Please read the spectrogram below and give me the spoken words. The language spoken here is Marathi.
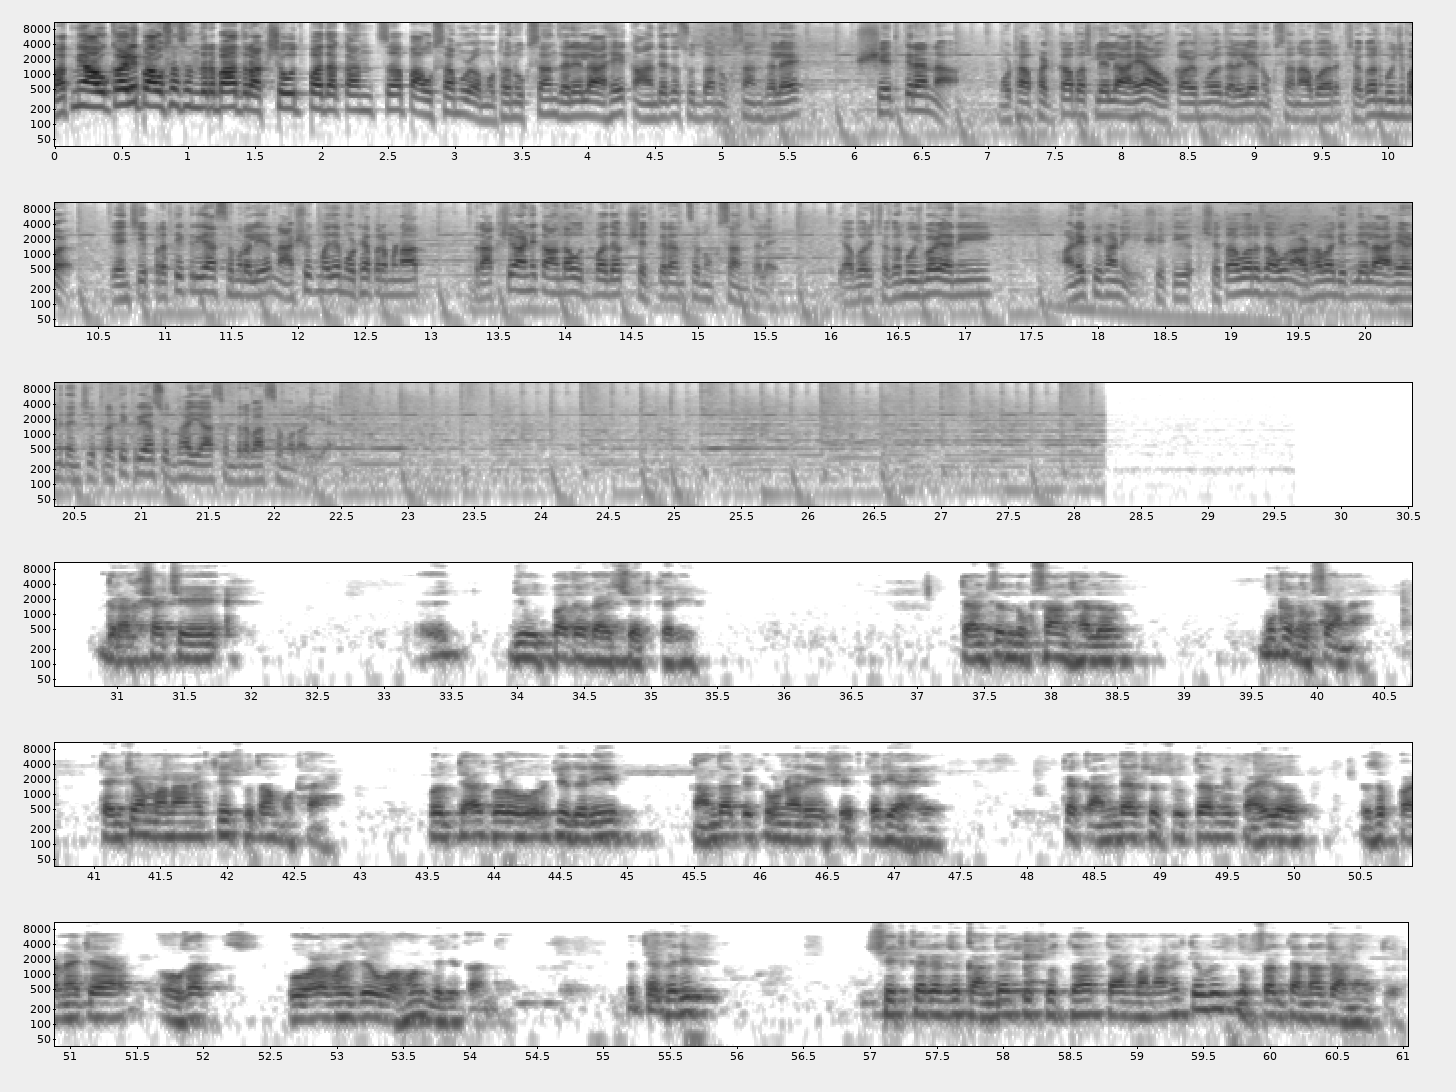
बातमी अवकाळी पावसासंदर्भात द्राक्ष उत्पादकांचं पावसामुळं मोठं नुकसान झालेलं आहे. कांद्याचं सुद्धा नुकसान झालंय. शेतकऱ्यांना मोठा फटका बसलेला आहे. अवकाळीमुळे झालेल्या नुकसानावर छगन भुजबळ यांची प्रतिक्रिया समोर आली आहे. नाशिकमध्ये मोठ्या प्रमाणात द्राक्ष आणि कांदा उत्पादक शेतकऱ्यांचं नुकसान झालंय. यावर छगन भुजबळ यांनी अनेक ठिकाणी शेती शेतावर जाऊन आढावा घेतलेला आहे आणि त्यांची प्रतिक्रिया सुद्धा या संदर्भात समोर आली आहे. द्राक्षाचे जे उत्पादक आहेत शेतकरी त्यांचं नुकसान झालं. मोठं नुकसान आहे. त्यांच्या मनाने ते सुद्धा मोठं आहे. पण त्याचबरोबर जे गरीब कांदा पिकवणारे शेतकरी आहेत त्या कांद्याचं सुद्धा मी पाहिलं. जसं पाण्याच्या ओघात ओहाळामध्ये जे वाहून गेले कांदे तर त्या गरीब शेतकऱ्यांचं कांद्याचं सुद्धा त्या मानाने तेवढंच नुकसान त्यांना जाणवतं.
